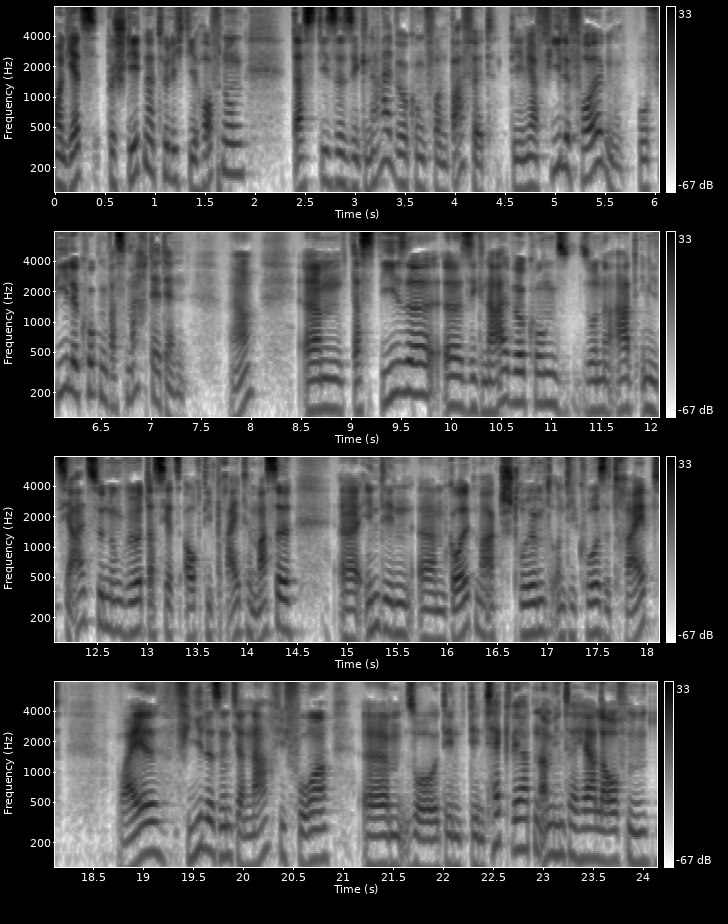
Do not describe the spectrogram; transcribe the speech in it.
und jetzt besteht natürlich die Hoffnung, dass diese Signalwirkung von Buffett, dem ja viele folgen, wo viele gucken, was macht er denn? Ja, ähm, dass diese äh, Signalwirkung so eine Art Initialzündung wird, dass jetzt auch die breite Masse äh, in den ähm, Goldmarkt strömt und die Kurse treibt, weil viele sind ja nach wie vor ähm, so den, den Tech-Werten am Hinterherlaufen.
